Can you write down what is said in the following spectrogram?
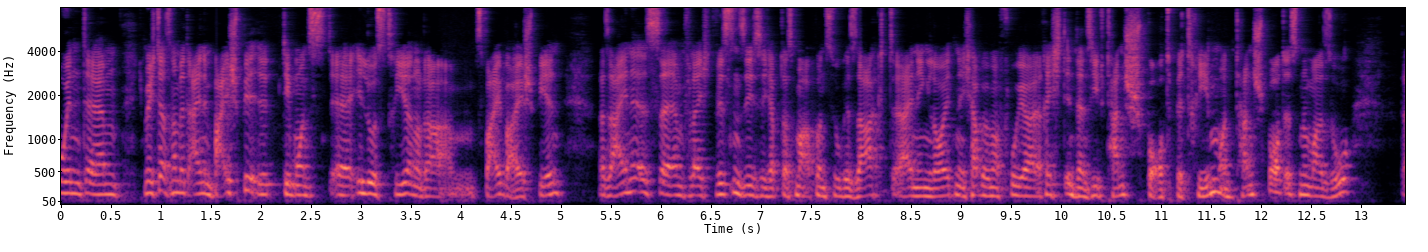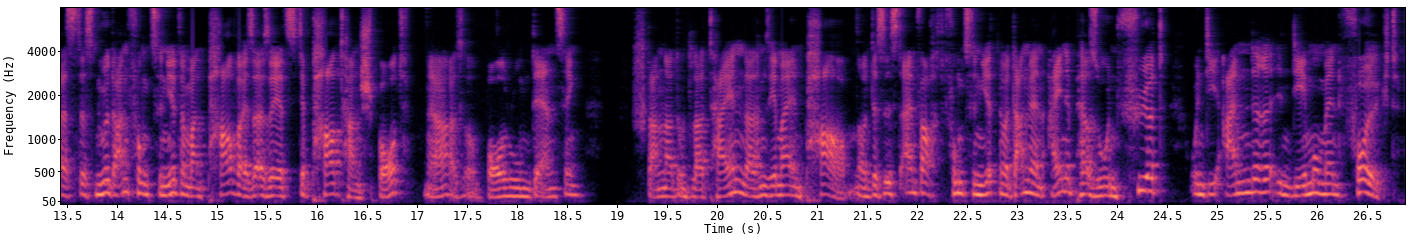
Und ähm, ich möchte das noch mit einem Beispiel demonst äh, illustrieren oder ähm, zwei Beispielen. Das eine ist, äh, vielleicht wissen Sie es, ich habe das mal ab und zu gesagt, äh, einigen Leuten, ich habe immer früher recht intensiv Tanzsport betrieben und Tanzsport ist nun mal so, dass das nur dann funktioniert, wenn man paarweise, also jetzt der Paartanzsport, ja, also Ballroom Dancing, Standard und Latein, da haben sie immer ein Paar. Und das ist einfach, funktioniert nur dann, wenn eine Person führt und die andere in dem Moment folgt.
